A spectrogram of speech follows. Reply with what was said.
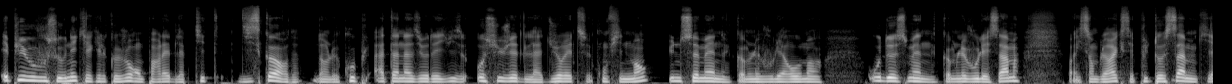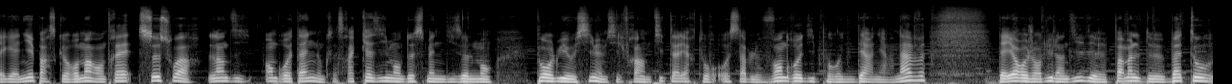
Et puis vous vous souvenez qu'il y a quelques jours on parlait de la petite discorde dans le couple Athanasio Davies au sujet de la durée de ce confinement, une semaine comme le voulait Romain ou deux semaines comme le voulait Sam. il semblerait que c'est plutôt Sam qui a gagné parce que Romain rentrait ce soir, lundi, en Bretagne, donc ça sera quasiment deux semaines d'isolement pour lui aussi, même s'il fera un petit aller-retour au sable vendredi pour une dernière nave. D'ailleurs, aujourd'hui, lundi, euh, pas mal de bateaux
